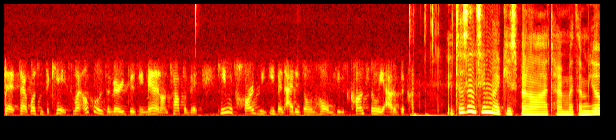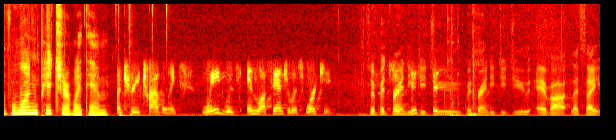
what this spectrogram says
That that wasn't the case. My uncle is a very busy man. On top of it, he was hardly even at his own home. He was constantly out of the country. It doesn't seem like you spent a lot of time with him. You have one picture with him. country traveling. Wade was in Los Angeles working. So, but So Brandi, this- did you? But Brandi, did you ever? Let's say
